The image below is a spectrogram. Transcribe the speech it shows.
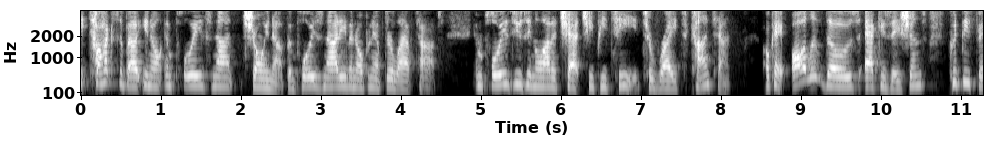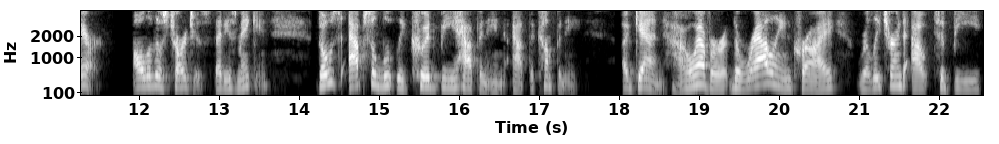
he talks about, you know, employees not showing up, employees not even opening up their laptops, employees using a lot of ChatGPT to write content. Okay. All of those accusations could be fair. All of those charges that he's making, those absolutely could be happening at the company. Again, however, the rallying cry really turned out to be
